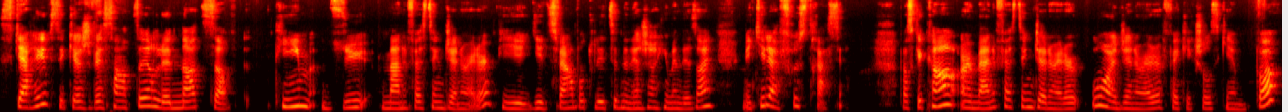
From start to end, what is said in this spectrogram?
ce qui arrive, c'est que je vais sentir le not self team du manifesting generator, puis il est différent pour tous les types d'énergie en human design, mais qui est la frustration. Parce que quand un manifesting generator ou un generator fait quelque chose qu'il n'aime pas,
